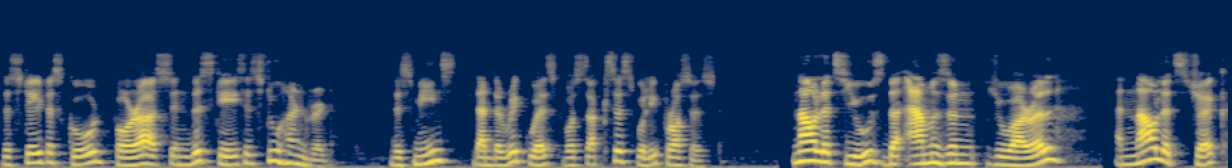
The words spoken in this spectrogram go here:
the status code for us in this case is 200. This means that the request was successfully processed. Now let's use the Amazon URL and now let's check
